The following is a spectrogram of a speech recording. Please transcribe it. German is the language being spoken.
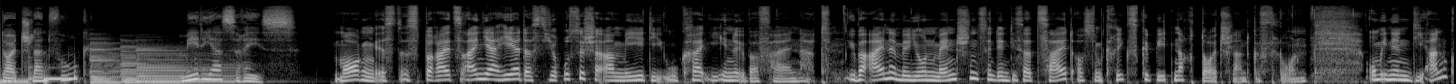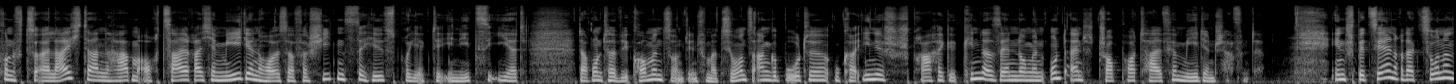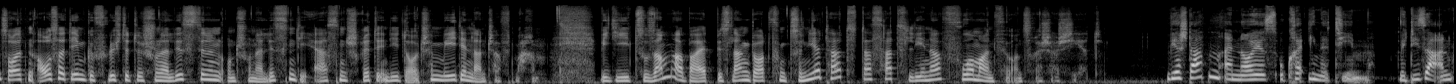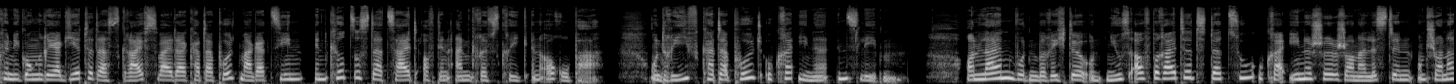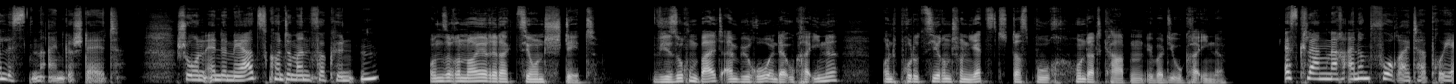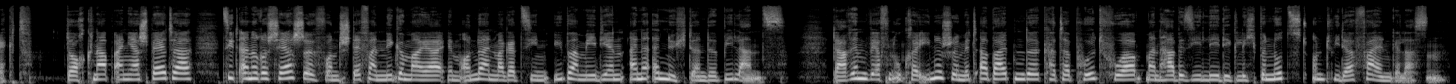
Deutschlandfunk Medias Res Morgen ist es bereits ein Jahr her, dass die russische Armee die Ukraine überfallen hat. Über eine Million Menschen sind in dieser Zeit aus dem Kriegsgebiet nach Deutschland geflohen. Um ihnen die Ankunft zu erleichtern, haben auch zahlreiche Medienhäuser verschiedenste Hilfsprojekte initiiert. Darunter Willkommens- und Informationsangebote, ukrainischsprachige Kindersendungen und ein Jobportal für Medienschaffende. In speziellen Redaktionen sollten außerdem geflüchtete Journalistinnen und Journalisten die ersten Schritte in die deutsche Medienlandschaft machen. Wie die Zusammenarbeit bislang dort funktioniert hat, das hat Lena Fuhrmann für uns recherchiert. Wir starten ein neues Ukraine-Team. Mit dieser Ankündigung reagierte das Greifswalder Katapult-Magazin in kürzester Zeit auf den Angriffskrieg in Europa und rief Katapult Ukraine ins Leben. Online wurden Berichte und News aufbereitet, dazu ukrainische Journalistinnen und Journalisten eingestellt. Schon Ende März konnte man verkünden, Unsere neue Redaktion steht. Wir suchen bald ein Büro in der Ukraine und produzieren schon jetzt das Buch 100 Karten über die Ukraine. Es klang nach einem Vorreiterprojekt. Doch knapp ein Jahr später zieht eine Recherche von Stefan Niggemeier im Online-Magazin Übermedien eine ernüchternde Bilanz. Darin werfen ukrainische Mitarbeitende Katapult vor, man habe sie lediglich benutzt und wieder fallen gelassen.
